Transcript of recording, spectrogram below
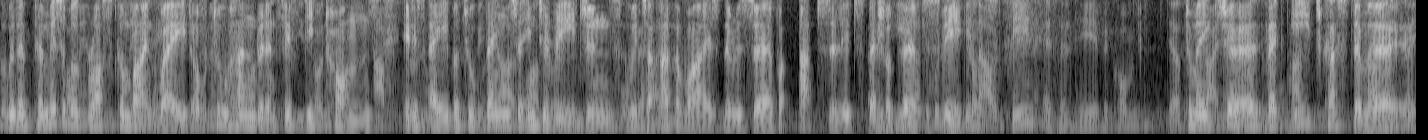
With a permissible gross combined weight of 250 tons, it is able to venture into regions which are otherwise the reserve for absolute special purpose vehicles. To make sure that each customer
